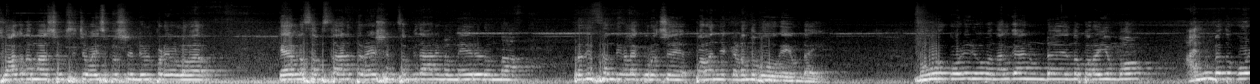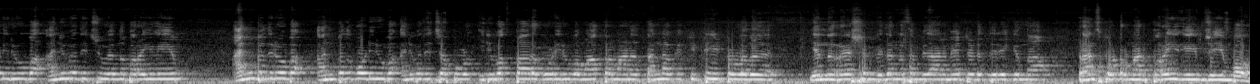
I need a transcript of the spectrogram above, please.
സ്വാഗതം ആശംസിച്ച വൈസ് പ്രസിഡന്റ് ഉൾപ്പെടെയുള്ളവർ കേരള സംസ്ഥാനത്ത് റേഷൻ സംവിധാനങ്ങൾ നേരിടുന്ന പ്രതിസന്ധികളെക്കുറിച്ച് പറഞ്ഞ് കടന്നു പോവുകയുണ്ടായി നൂറ് കോടി രൂപ നൽകാനുണ്ട് എന്ന് പറയുമ്പോൾ അൻപത് കോടി രൂപ അനുവദിച്ചു എന്ന് പറയുകയും അൻപത് രൂപ അൻപത് കോടി രൂപ അനുവദിച്ചപ്പോൾ ഇരുപത്തി കോടി രൂപ മാത്രമാണ് തങ്ങൾക്ക് കിട്ടിയിട്ടുള്ളത് എന്ന് റേഷൻ വിതരണ സംവിധാനം ഏറ്റെടുത്തിരിക്കുന്ന ട്രാൻസ്പോർട്ടർമാർ പറയുകയും ചെയ്യുമ്പോൾ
